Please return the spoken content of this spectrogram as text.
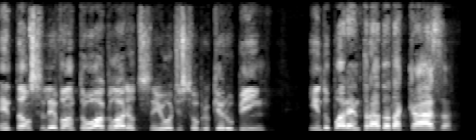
Então se levantou a glória do Senhor de sobre o querubim, indo para a entrada da casa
